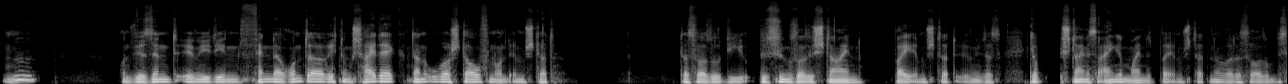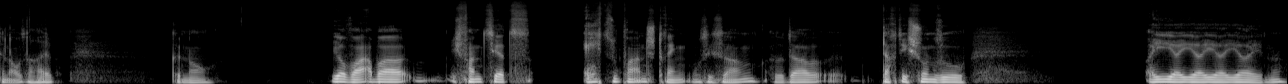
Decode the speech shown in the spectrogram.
Mhm. Mhm. Und wir sind irgendwie den Fender runter Richtung Scheideck, dann Oberstaufen und Imstadt. Das war so die, beziehungsweise Stein bei Imstadt irgendwie das. Ich glaube, Stein ist eingemeindet bei Imstadt, ne, weil das war so ein bisschen außerhalb. Genau. Ja, war aber, ich fand es jetzt echt super anstrengend, muss ich sagen. Also da äh, dachte ich schon so, Eieieiei, ne?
